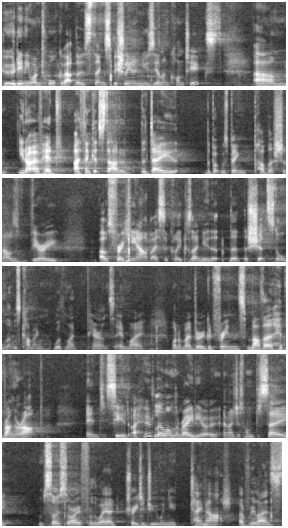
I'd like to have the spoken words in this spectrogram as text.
heard anyone talk about those things, especially in a New Zealand context. Um, you know, I've had, I think it started the day the book was being published, and I was very, I was freaking out basically because I knew that the, the shitstorm that was coming with my parents and my, one of my very good friends' mother had rung her up and said, I heard Lil on the radio, and I just wanted to say, I'm so sorry for the way I treated you when you came out. I've realised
